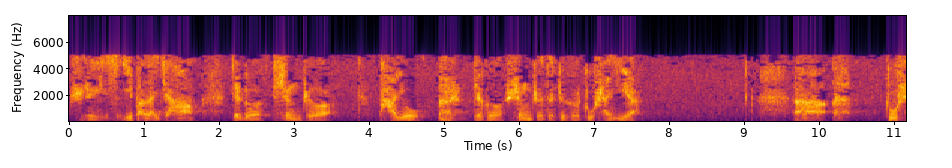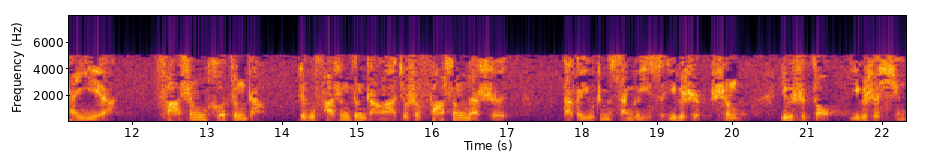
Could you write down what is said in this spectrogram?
是这个意思。一般来讲，这个圣者他有 这个圣者的这个主善业。啊，主善业啊，发生和增长。这个发生增长啊，就是发生呢是大概有这么三个意思：一个是生，一个是造，一个是行。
